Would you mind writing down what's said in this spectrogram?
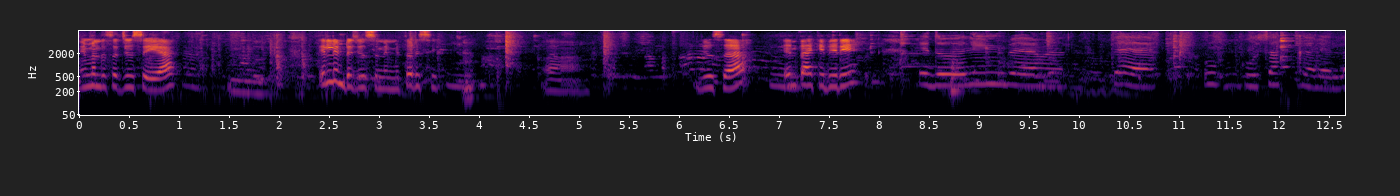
ನಿಮ್ಮದು ಸಹ ಜ್ಯೂಸೇಯಾ? ಹ್ಞೂ ಎಲ್ಲಿಂಟು ಜ್ಯೂಸು ನಿಮಗೆ ತೋರಿಸಿ? ಹಾಂ. ಜ್ಯೂಸಾ? ಎಂತ ಹಾಕಿದ್ದೀರಿ ಇದು ಲಿಂಬೆ ಮತ್ತೆ ಉಪ್ಪು ಸಕ್ಕರೆ ಎಲ್ಲ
